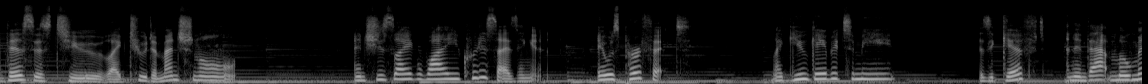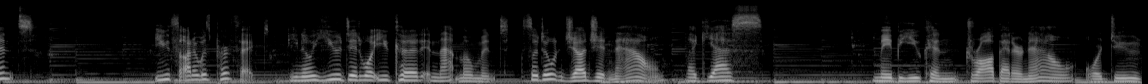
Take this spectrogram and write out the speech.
This is too, like, two dimensional. And she's like, why are you criticizing it? It was perfect. Like, you gave it to me as a gift. And in that moment, you thought it was perfect. You know, you did what you could in that moment. So don't judge it now. Like, yes, maybe you can draw better now or do,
